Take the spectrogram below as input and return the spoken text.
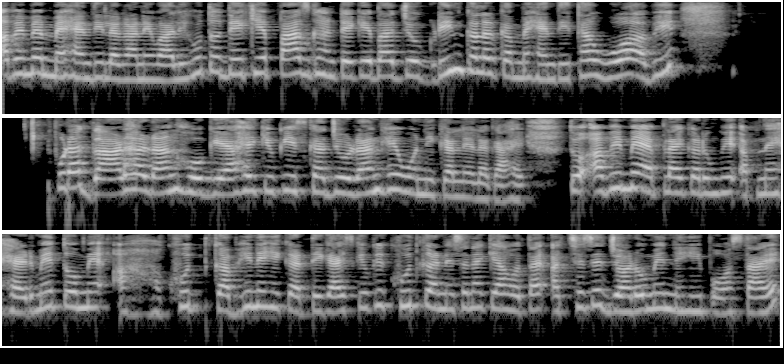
अभी मैं मेहंदी लगाने वाली हूँ। तो देखिए, पाँच घंटे के बाद जो ग्रीन कलर का मेहंदी था, वो अभी पूरा गाढ़ा रंग हो गया है क्योंकि इसका जो रंग है वो निकलने लगा है। तो अभी मैं अप्लाई करूँगी अपने हेड में तो मैं खुद कभी नहीं करती गाइस क्योंकि खुद करने से ना क्या होता है, अच्छे से जड़ों में नहीं पहुँचता है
